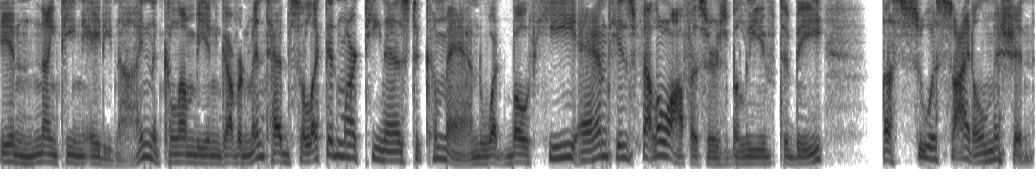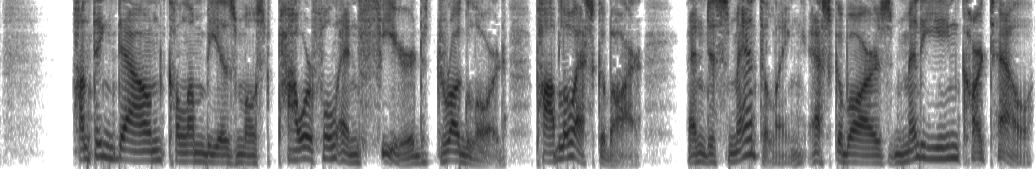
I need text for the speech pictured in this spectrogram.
In 1989, the Colombian government had selected Martinez to command what both he and his fellow officers believed to be a suicidal mission hunting down Colombia's most powerful and feared drug lord, Pablo Escobar, and dismantling Escobar's Medellin cartel.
